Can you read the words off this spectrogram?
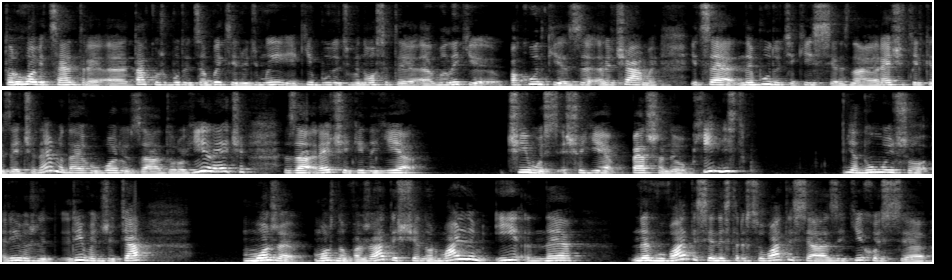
торгові центри е, також будуть забиті людьми, які будуть виносити е, великі пакунки з речами, і це не будуть якісь, я не знаю, речі тільки з H&M, да, я говорю за дорогі речі, за речі, які не є чимось, що є перша необхідність, я думаю, що рівень, рівень життя може, можна вважати ще нормальним і не нервуватися, не стресуватися з якихось е,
